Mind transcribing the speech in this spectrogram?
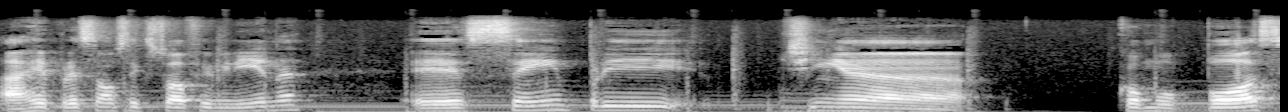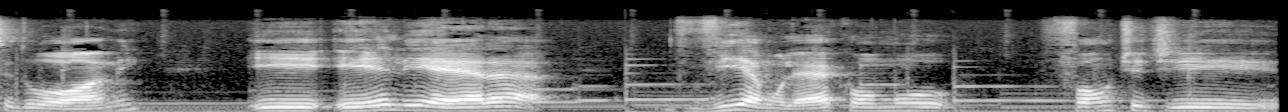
A repressão sexual feminina é, sempre tinha como posse do homem e ele era via a mulher como fonte de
